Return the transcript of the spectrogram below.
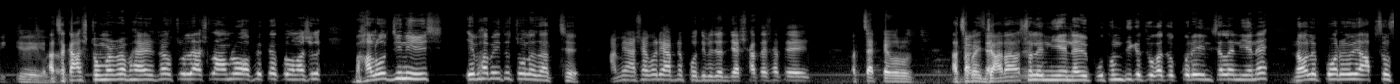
বিক্রি হয়ে গেল। আচ্ছা কাস্টমাররা ভাইরাও চলে আসলো আমরা অপেক্ষা করলাম। আসলে ভালো জিনিস এভাবেই তো চলে যাচ্ছে। আমি আশা করি আপনি প্রতিবেদন দেওয়ার সাথে সাথে চারটা গরু আচ্ছা ভাই যারা আসলে নিয়ে নেয় প্রথম দিকে যোগাযোগ করে ইনশাল্লাহ নিয়ে নেয় নাহলে পরে ওই আফসোস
